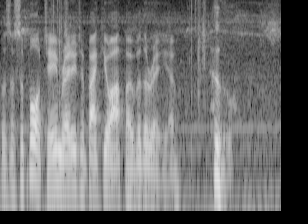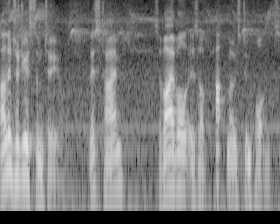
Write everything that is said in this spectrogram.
There's a support team ready to back you up over the radio. Who? I'll introduce them to you. This time, survival is of utmost importance.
